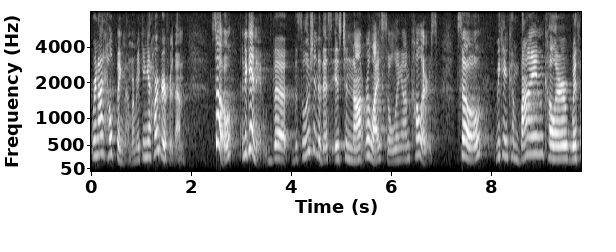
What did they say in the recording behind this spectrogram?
we're not helping them. We're making it harder for them. So, and again, the, the solution to this is to not rely solely on colors. So we can combine color with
